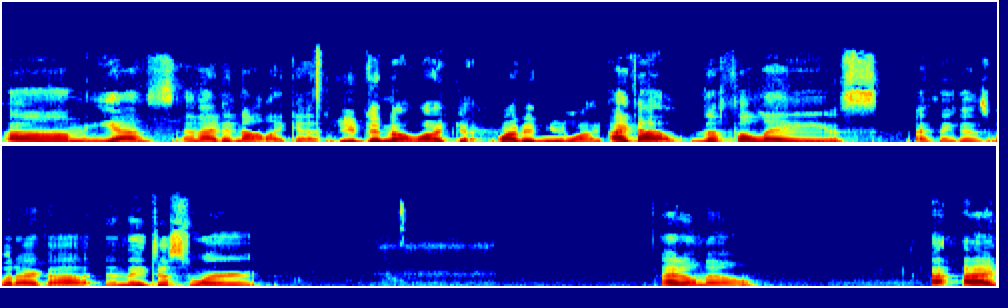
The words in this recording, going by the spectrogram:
Um. Yes, and I did not like it. you did not like it why didn't you like it I got the fillets. I think is what I got, and they just weren't. I don't know. I I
